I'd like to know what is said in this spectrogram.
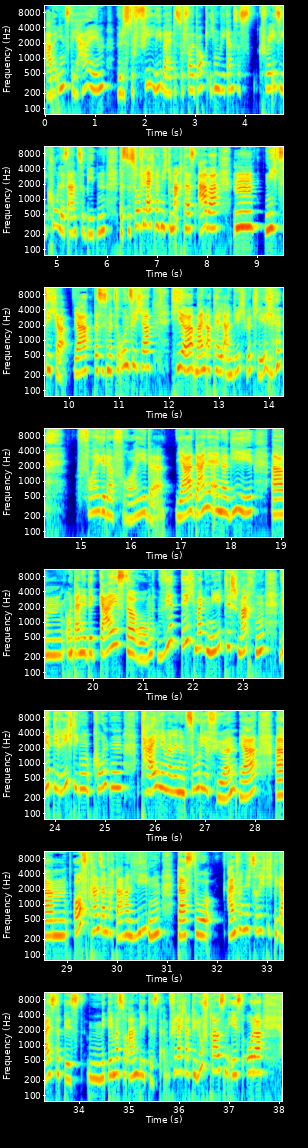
aber insgeheim würdest du viel lieber, hättest du voll Bock, irgendwie ganz was crazy Cooles anzubieten, dass du so vielleicht noch nicht gemacht hast, aber mh, mm, nicht sicher. Ja, das ist mir zu unsicher. Hier mein Appell an dich, wirklich. Folge der Freude. Ja, deine Energie ähm, und deine Begeisterung wird dich magnetisch machen, wird die richtigen Kunden, Teilnehmerinnen zu dir führen. Ja, ähm, oft kann es einfach daran liegen, dass du einfach nicht so richtig begeistert bist mit dem, was du anbietest, vielleicht auch die Luft draußen ist oder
